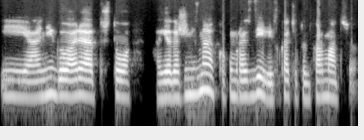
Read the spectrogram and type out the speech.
и они говорят, что а я даже не знаю, в каком разделе искать эту информацию.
